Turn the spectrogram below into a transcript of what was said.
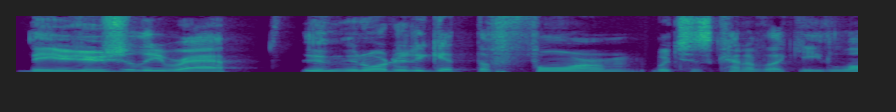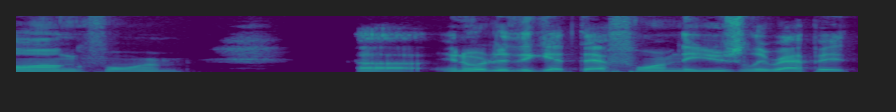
they usually wrap in, in order to get the form, which is kind of like a long form. Uh, in order to get that form, they usually wrap it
